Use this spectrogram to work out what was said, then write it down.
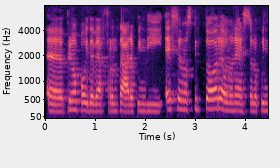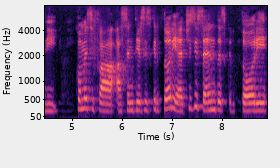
eh, prima o poi deve affrontare, quindi essere uno scrittore o non esserlo, quindi come si fa a sentirsi scrittori? E ci si sente scrittori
